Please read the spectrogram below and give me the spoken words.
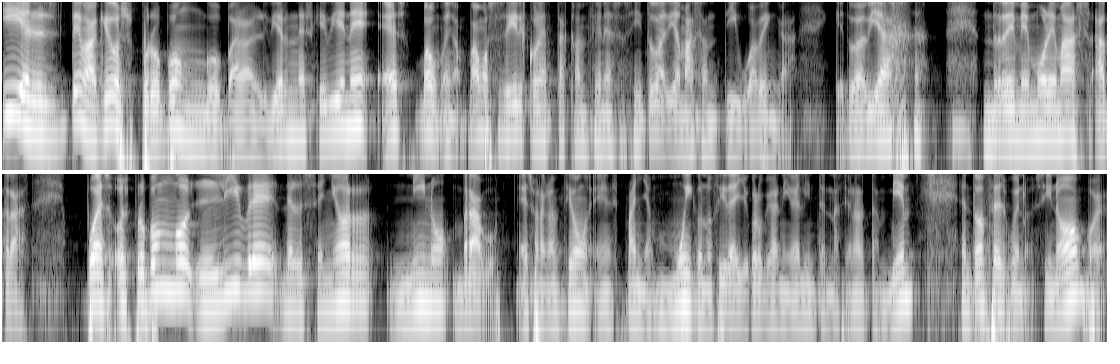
Y el tema que os propongo para el viernes que viene es, vamos, venga, vamos a seguir con estas canciones así, todavía más antiguas, venga, que todavía rememore más atrás. Pues os propongo Libre del señor Nino Bravo. Es una canción en España muy conocida y yo creo que a nivel internacional también. Entonces, bueno, si no, pues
